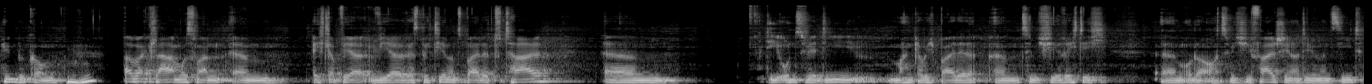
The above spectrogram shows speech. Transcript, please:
hinbekommen. Mhm. Aber klar muss man, ähm, ich glaube, wir, wir respektieren uns beide total. Ähm, die uns, wir die machen, glaube ich, beide ähm, ziemlich viel richtig ähm, oder auch ziemlich viel falsch, je nachdem, wie man es sieht.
